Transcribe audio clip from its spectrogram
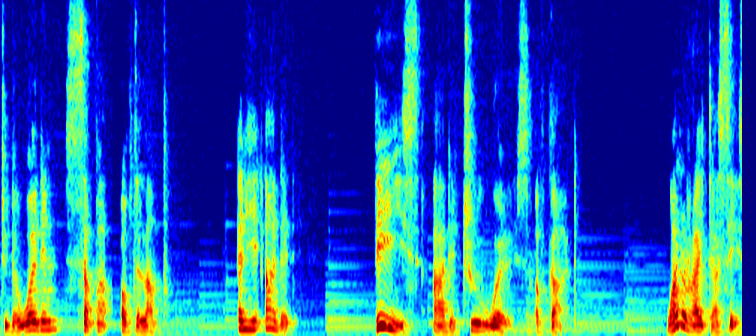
to the wedding supper of the Lamb. And he added, These are the true words of God. One writer says,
